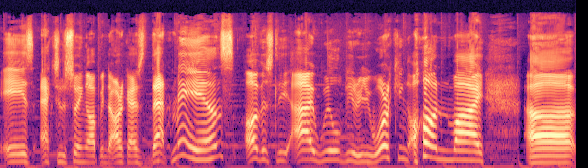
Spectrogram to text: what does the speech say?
is actually showing up in the archives. That means obviously I will be reworking on my uh,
